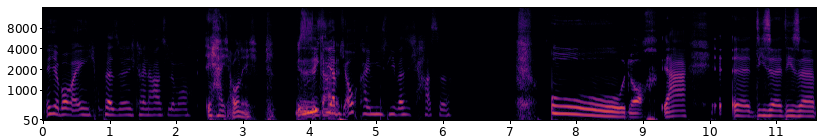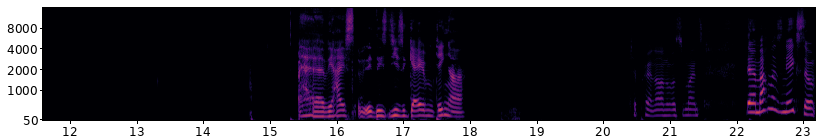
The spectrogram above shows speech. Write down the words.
Ich habe auch eigentlich persönlich keine Hasslimo. Ja, ich auch nicht. Ist es Müsli habe ich auch kein Müsli, was ich hasse. Oh, doch. Ja, äh, diese, diese. Äh, wie heißt, die, diese gelben Dinger. Ich habe keine Ahnung, was du meinst. Äh, machen wir das nächste.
